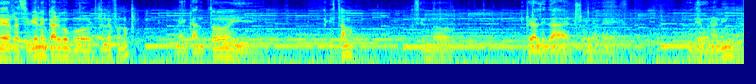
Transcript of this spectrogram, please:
Pues recibí el encargo por teléfono, me encantó y aquí estamos, haciendo realidad el sueño de una niña.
